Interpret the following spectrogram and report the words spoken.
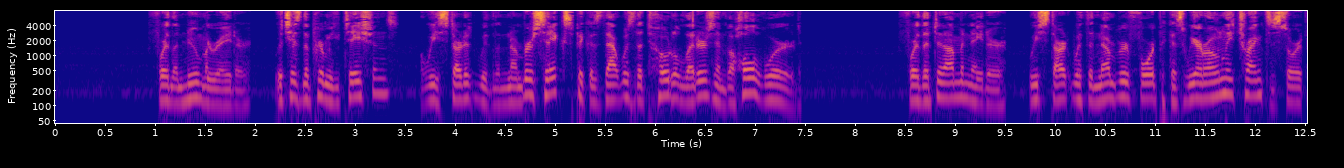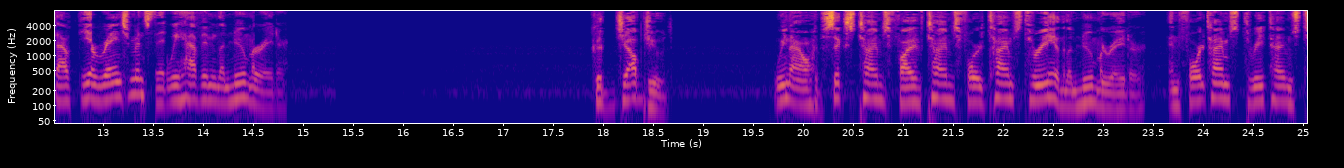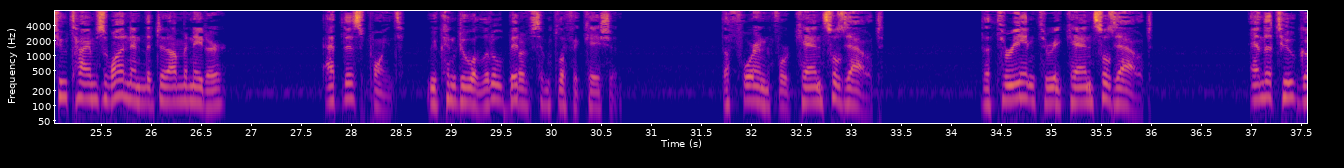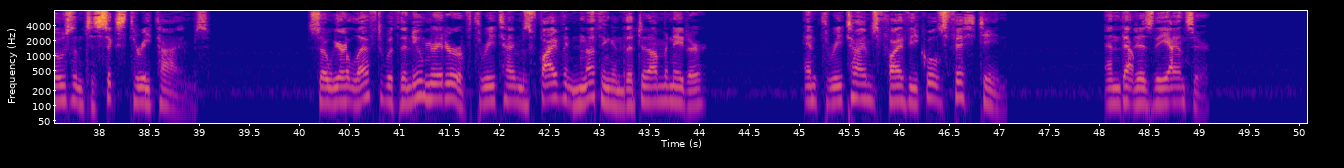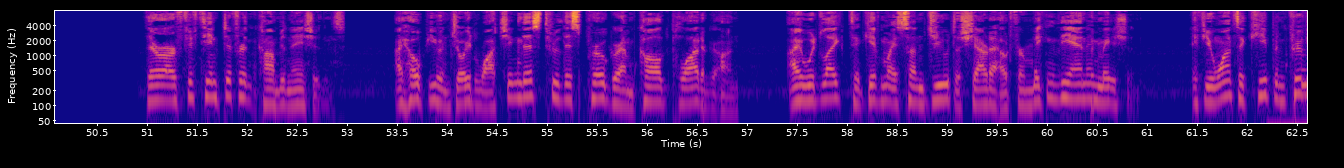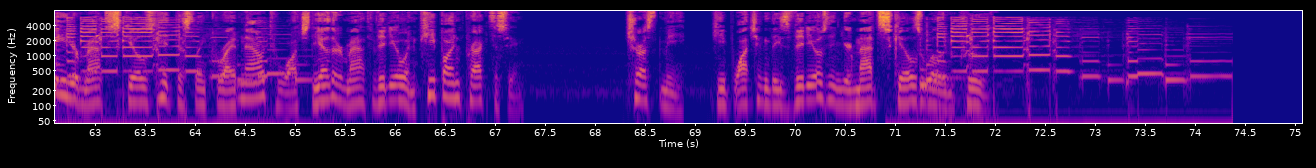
For the numerator, which is the permutations, we started with the number 6 because that was the total letters in the whole word. For the denominator, we start with the number 4 because we are only trying to sort out the arrangements that we have in the numerator. Good job Jude. We now have 6 times 5 times 4 times 3 in the numerator, and 4 times 3 times 2 times 1 in the denominator. At this point, we can do a little bit of simplification. The 4 and 4 cancels out. The 3 and 3 cancels out. And the 2 goes into 6 three times. So we are left with the numerator of 3 times 5 and nothing in the denominator. And 3 times 5 equals 15. And that is the answer. There are 15 different combinations. I hope you enjoyed watching this through this program called Plotagon. I would like to give my son Jude a shout out for making the animation. If you want to keep improving your math skills hit this link right now to watch the other math video and keep on practicing. Trust me, keep watching these videos and your math skills will improve.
